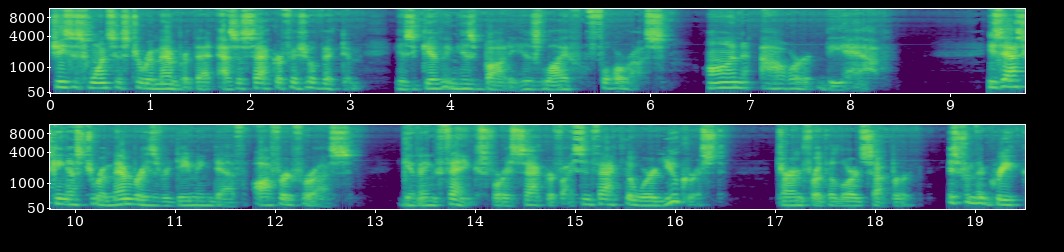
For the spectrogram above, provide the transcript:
Jesus wants us to remember that as a sacrificial victim, he is giving his body, his life for us on our behalf. He's asking us to remember his redeeming death offered for us, giving thanks for his sacrifice. In fact, the word Eucharist, term for the Lord's Supper, is from the Greek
